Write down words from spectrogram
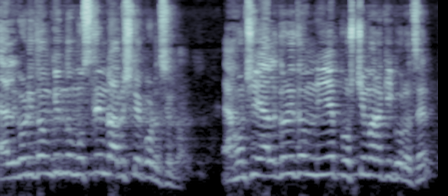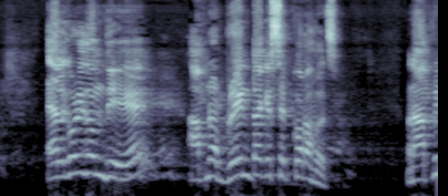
অ্যালগোরিদম কিন্তু মুসলিমরা আবিষ্কার করেছিল। এখন সেই অ্যালগোরিদম নিয়ে পশ্চিমারা কি করেছে? অ্যালগোরিদম দিয়ে আপনার ব্রেনটাকে সেট করা হয়েছে। মানে আপনি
